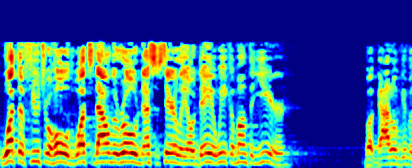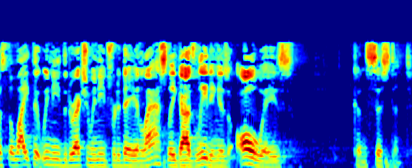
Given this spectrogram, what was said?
what the future holds, what's down the road necessarily, a day, a week, a month, a year. But God will give us the light that we need, the direction we need for today. And lastly, God's leading is always consistent.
